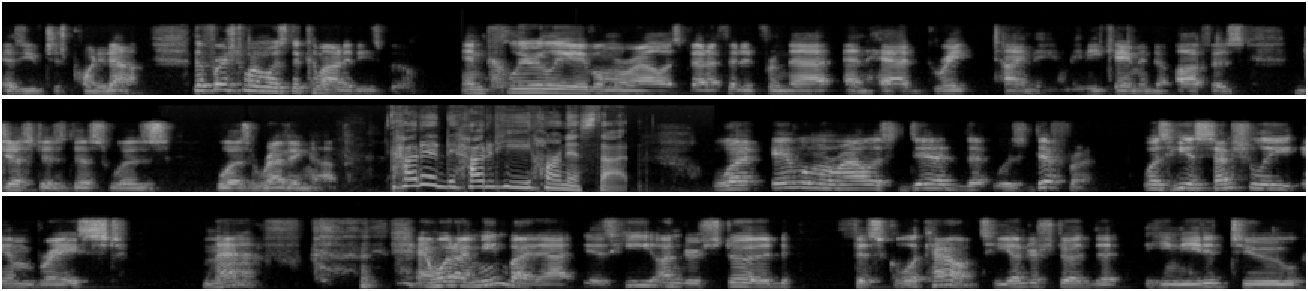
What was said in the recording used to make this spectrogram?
as you've just pointed out. The first one was the commodities boom. And clearly, Evo Morales benefited from that and had great timing. I mean, he came into office just as this was was revving up. How did how did he harness that? What Evo Morales did that was different was he essentially embraced math. and what I mean by that is he understood fiscal accounts. He understood that he needed to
